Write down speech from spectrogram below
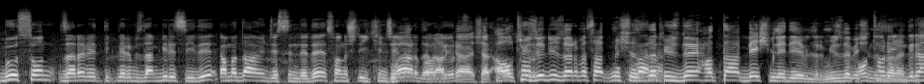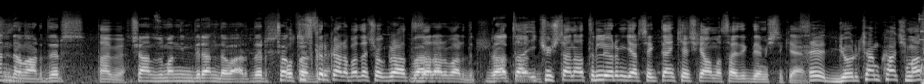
Bu son zarar ettiklerimizden birisiydi. Ama daha öncesinde de sonuçta ikinci el Vardır araba alıyoruz. arkadaşlar. Motor- 600-700 araba satmışızdır. Var. Yüzde hatta 5 bile diyebilirim. Yüzde 5'inde Motor zarar indiren de vardır. Tabii. Şanzıman indiren de vardır. Çok 30-40 fazla. arabada çok rahat Var, zarar var. vardır. Rahat Hatta vardır. 2-3 tane hatırlıyorum gerçekten keşke almasaydık demiştik yani. Evet Görkem Kaçmaz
